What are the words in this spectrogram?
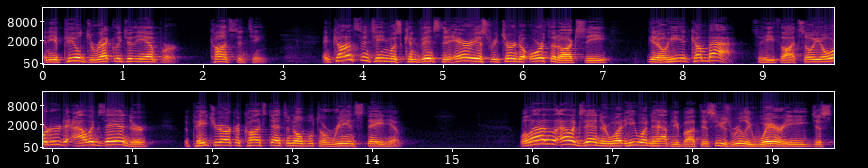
And he appealed directly to the emperor, Constantine. And Constantine was convinced that Arius returned to orthodoxy, you know, he had come back. So he thought. So he ordered Alexander, the patriarch of Constantinople, to reinstate him. Well, Alexander, what he wasn't happy about this. He was really wary. He just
